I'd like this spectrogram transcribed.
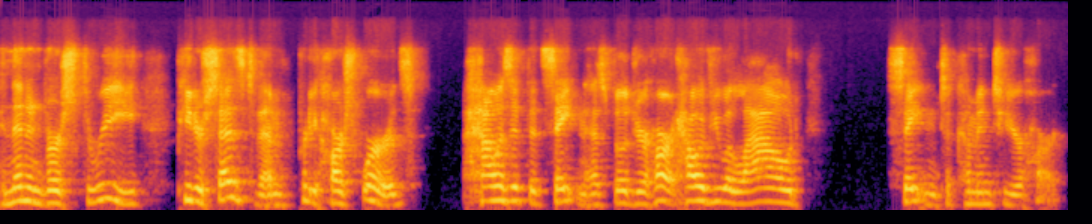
And then in verse three, Peter says to them pretty harsh words How is it that Satan has filled your heart? How have you allowed Satan to come into your heart?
